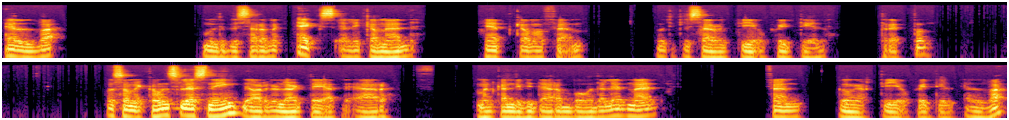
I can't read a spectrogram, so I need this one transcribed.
11 multiplicerat med x är lika med 1,5 multiplicerat med 10 upphöjt till 13. Och som ekvationslösning, det har du lärt dig att det är man kan dividera båda led med 5 gånger 10 upphöjt till 11.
